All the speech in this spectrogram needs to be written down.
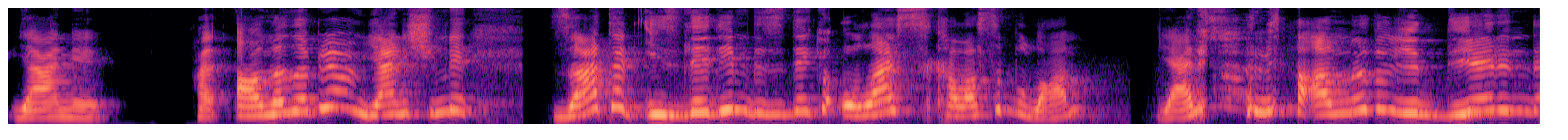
Yani Hani anlatabiliyor muyum? Yani şimdi zaten izlediğim dizideki olay skalası bulan yani hani anladım diğerinde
